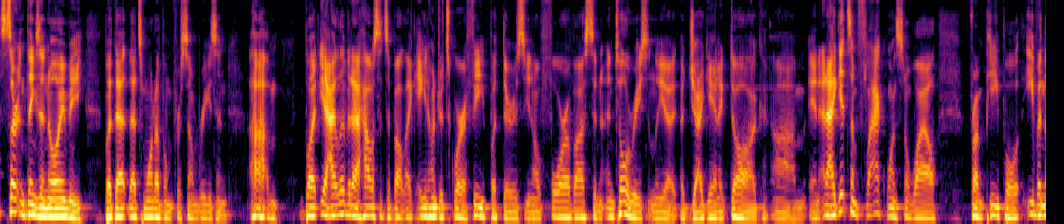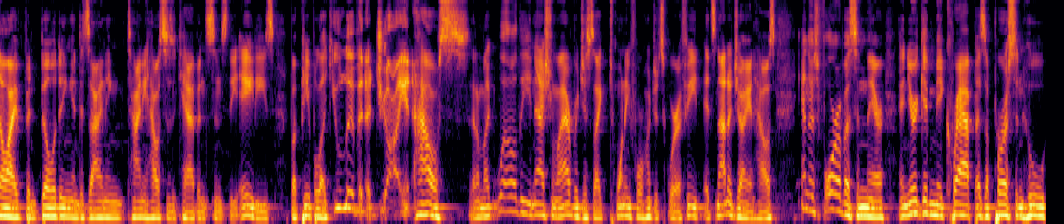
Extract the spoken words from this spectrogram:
Certain things annoy me, but that that's one of them for some reason. Um, but yeah, I live in a house that's about like 800 square feet, but there's you know four of us, and until recently a, a gigantic dog. Um, and and I get some flack once in a while from people, even though I've been building and designing tiny houses and cabins since the 80s. But people like, you live in a giant house, and I'm like, well, the national average is like 2,400 square feet. It's not a giant house, and there's four of us in there, and you're giving me crap as a person who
